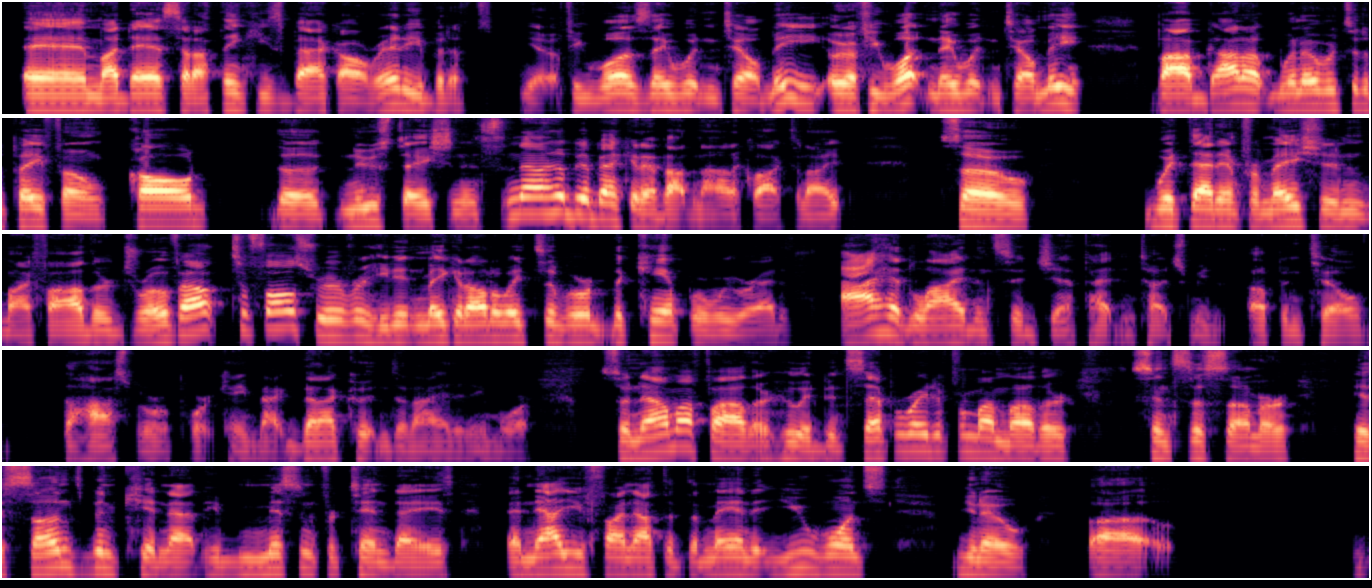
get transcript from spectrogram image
And my dad said, I think he's back already. But if, you know, if he was, they wouldn't tell me. Or if he wasn't, they wouldn't tell me. Bob got up, went over to the payphone, called the news station and said, no, he'll be back in about nine o'clock tonight. So with that information, my father drove out to False River. He didn't make it all the way to the camp where we were at. I had lied and said Jeff hadn't touched me up until the hospital report came back. Then I couldn't deny it anymore. So now my father, who had been separated from my mother since the summer, his son's been kidnapped. He's missing for 10 days. And now you find out that the man that you once, you know, uh,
